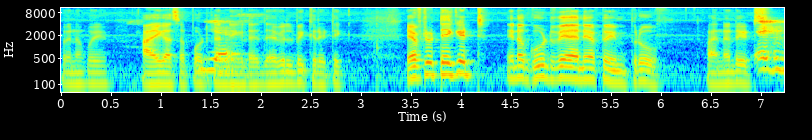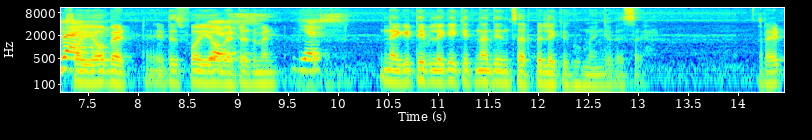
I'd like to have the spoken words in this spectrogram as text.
कोई ना कोई आएगा सपोर्ट करने के Yes. लिए they will be critic you have to take it in a good way and you have to improve finally it's for Exactly. Your bet it is for your Yes. Betterment Yes. Negative लेके कितना दिन सर पे लेके घूमेंगे वैसे right?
